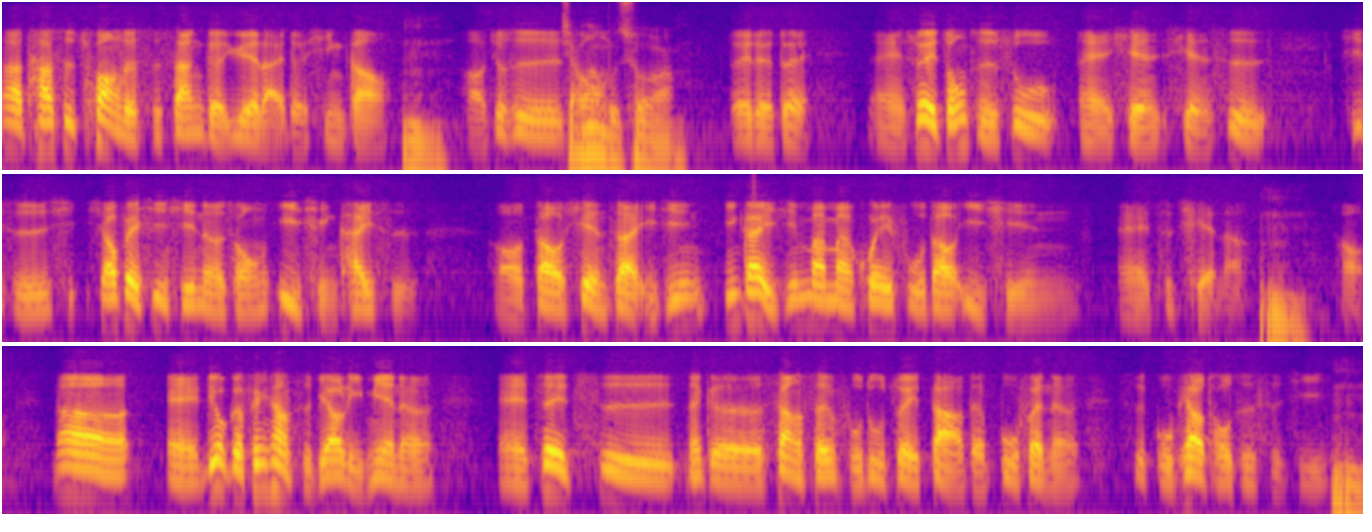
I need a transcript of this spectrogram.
那它是创了十三个月来的新高。嗯，好，就是相当不错啊。对对对，哎，所以总指数哎显显示，其实消费信心呢从疫情开始。哦，到现在已经应该已经慢慢恢复到疫情哎之前了。嗯，好，那哎六个分项指标里面呢，哎，这次那个上升幅度最大的部分呢，是股票投资时机。嗯，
